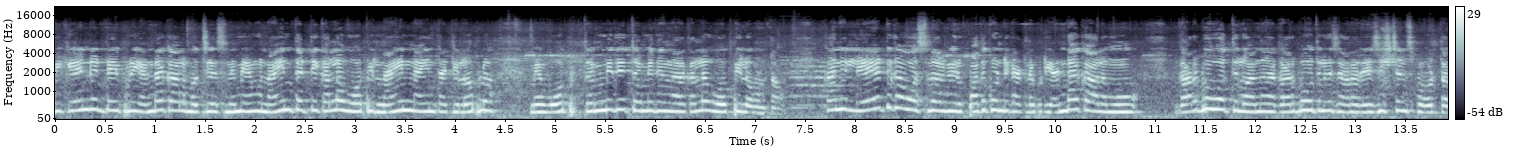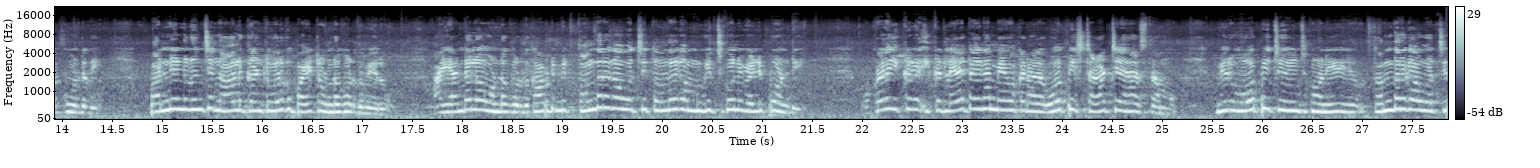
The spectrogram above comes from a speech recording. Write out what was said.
మీకు ఏంటంటే ఇప్పుడు ఎండాకాలం వచ్చేసింది. మేము నైన్ థర్టీ కల్లా ఓపీ నైన్ నైన్ థర్టీ లోపల మేము ఓపీ తొమ్మిది తొమ్మిదిన్నర కల్లా ఓపీలో ఉంటాం. కానీ లేట్గా వస్తున్నారు మీరు పదకొండుకి అట్లా ఇప్పుడు ఎండాకాలము గర్భవతులు అందున గర్భవతులకు చాలా రెసిస్టెన్స్ పవర్ తక్కువ ఉంటుంది. పన్నెండు నుంచి నాలుగు గంటల వరకు బయట ఉండకూడదు మీరు. ఆ ఎండలో ఉండకూడదు. కాబట్టి మీరు తొందరగా వచ్చి తొందరగా ముగించుకొని వెళ్ళిపోండి. ఒకవేళ ఇక్కడ ఇక్కడ లేట్ అయినా మేము అక్కడ ఓపీ స్టార్ట్ చేసేస్తాము. మీరు ఓపీ చూపించుకొని తొందరగా వచ్చి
